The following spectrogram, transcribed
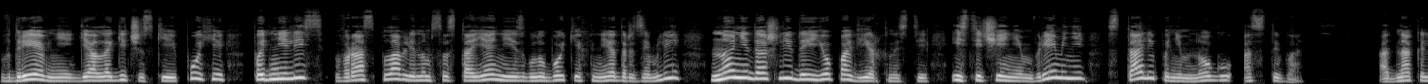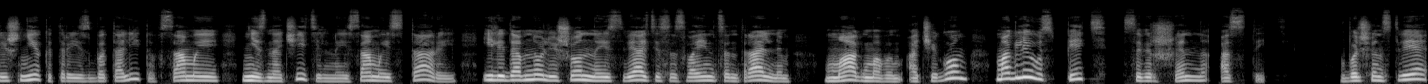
в древние геологические эпохи поднялись в расплавленном состоянии из глубоких недр Земли, но не дошли до ее поверхности и с течением времени стали понемногу остывать. Однако лишь некоторые из батолитов, самые незначительные, самые старые или давно лишенные связи со своим центральным магмовым очагом, могли успеть совершенно остыть. В большинстве,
